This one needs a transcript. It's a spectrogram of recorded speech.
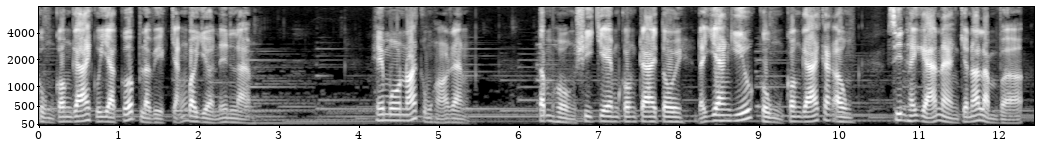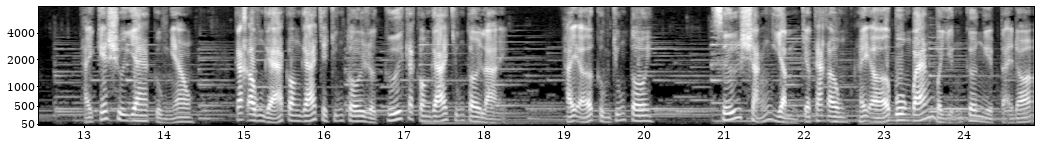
cùng con gái của Jacob là việc chẳng bao giờ nên làm. Hemo nói cùng họ rằng, tâm hồn Sichem con trai tôi đã gian díu cùng con gái các ông, xin hãy gả nàng cho nó làm vợ. Hãy kết xuôi gia cùng nhau. Các ông gả con gái cho chúng tôi rồi cưới các con gái chúng tôi lại. Hãy ở cùng chúng tôi. Xứ sẵn dành cho các ông, hãy ở buôn bán và dựng cơ nghiệp tại đó.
